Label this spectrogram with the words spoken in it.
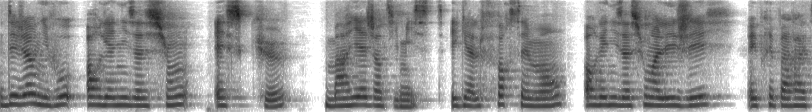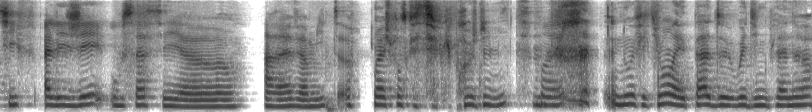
Déjà au niveau organisation, est-ce que mariage intimiste égale forcément organisation allégée et préparatif allégé ou ça c'est euh, un rêve, un mythe? Ouais, je pense que c'est plus proche du mythe. Ouais. Nous, effectivement, on n'avait pas de wedding planner.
